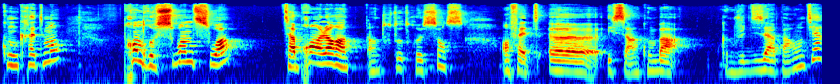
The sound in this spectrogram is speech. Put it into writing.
concrètement, prendre soin de soi, ça prend alors un, un tout autre sens, en fait. Euh, et c'est un combat, comme je disais, à part entière.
